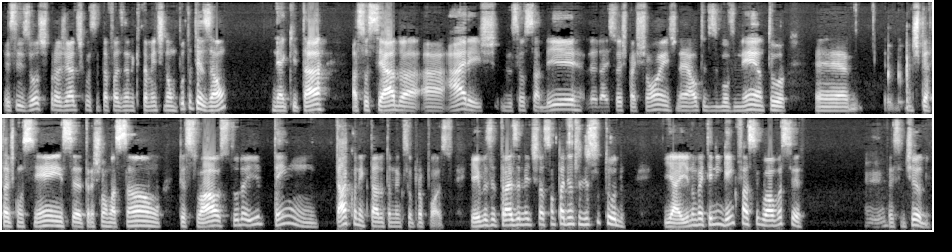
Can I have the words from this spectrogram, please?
esses outros projetos que você está fazendo que também te dão um puta tesão, né? Que está associado a, a, áreas do seu saber, das suas paixões, né? Autodesenvolvimento, é, despertar de consciência, transformação pessoal, isso tudo aí tem um está conectado também com o seu propósito. E aí você traz a meditação para dentro disso tudo. E aí não vai ter ninguém que faça igual a você. Uhum. Faz sentido?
